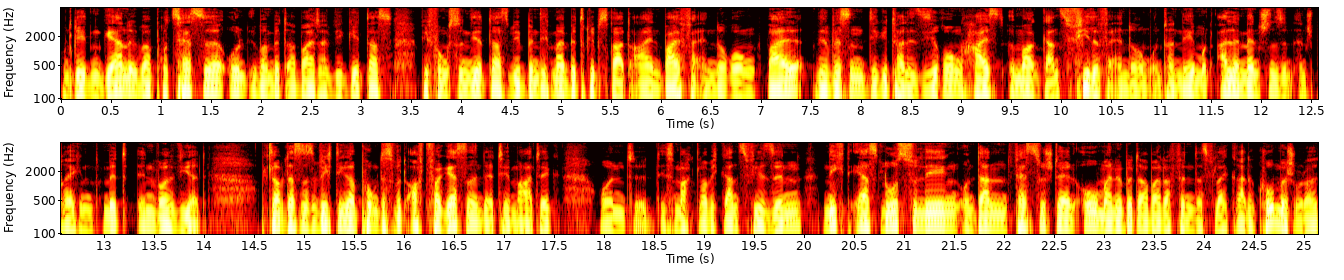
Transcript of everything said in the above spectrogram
und reden gerne über Prozesse und über Mitarbeiter. Wie geht das? Wie funktioniert das? Wie binde ich meinen Betriebsrat ein bei Veränderungen? Weil wir wissen, Digitalisierung heißt immer ganz viele Veränderungen im Unternehmen und alle Menschen sind entsprechend mit involviert. Ich glaube, das ist ein wichtiger Punkt. Das wird oft vergessen in der Thematik. Und äh, es macht, glaube ich, ganz viel Sinn, nicht erst loszulegen und dann festzustellen, oh, meine Mitarbeiter finden das vielleicht gerade komisch oder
